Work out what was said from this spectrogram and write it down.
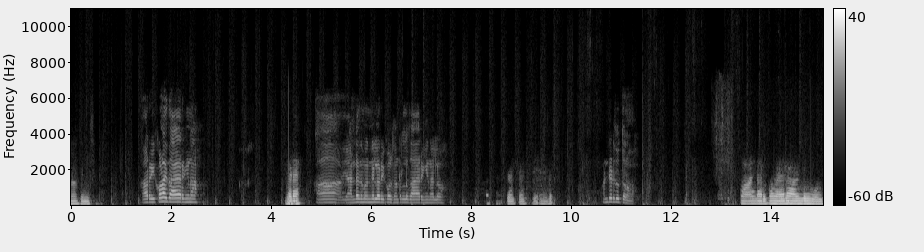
ആ ഫിനിഷ് ആ റീകോളായി താഴെ ഇറങ്ങിണ. ആ എന്റെ മുന്നിലെ റീകോൾ സെന്ററിൽ താ ഇറങ്ങിണല്ലോ വണ്ടി എടുത്ത് കുത്തണോ? വേണ്ട ഇപ്പൊ വേറെ ആളുണ്ട് പോയി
